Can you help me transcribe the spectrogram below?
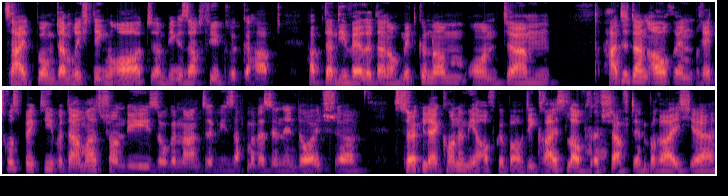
Zeitpunkt am richtigen Ort. Äh, wie gesagt, viel Glück gehabt, habe dann die Welle dann auch mitgenommen und ähm, hatte dann auch in Retrospektive damals schon die sogenannte, wie sagt man das in, in Deutsch, äh, Circular Economy aufgebaut, die Kreislaufwirtschaft im Bereich äh,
